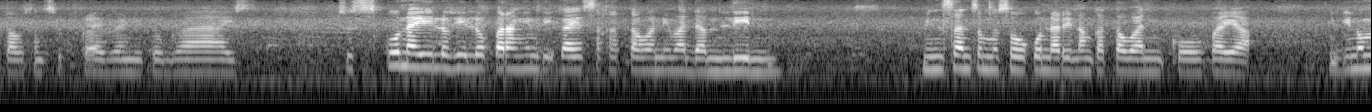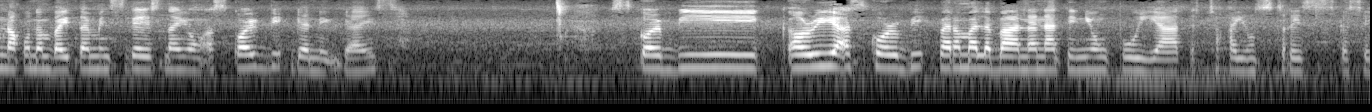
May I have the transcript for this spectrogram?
1,000 subscriber nito guys? Sus ko na hilo-hilo parang hindi kaya sa katawan ni Madam Lin minsan sumusuko na rin ang katawan ko kaya Ginom na ako ng vitamins guys na yung ascorbic gani guys. Ascorbic, urea ascorbic para malabanan natin yung puyat at saka yung stress kasi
